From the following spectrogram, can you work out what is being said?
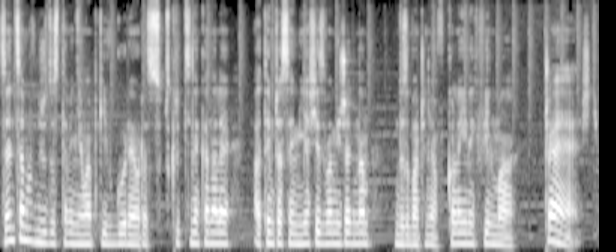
Zachęcam również do stawienia łapki w górę oraz subskrypcji na kanale, a tymczasem ja się z wami żegnam. Do zobaczenia w kolejnych filmach. Cześć!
